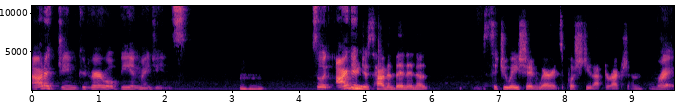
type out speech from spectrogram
addict gene could very well be in my genes. Mm-hmm. So, like, I didn't. You just haven't been in a situation where it's pushed you that direction. Right.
